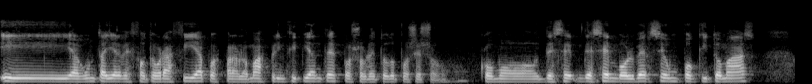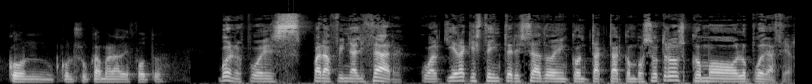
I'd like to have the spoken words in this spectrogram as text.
y algún taller de fotografía, pues para los más principiantes, pues sobre todo, pues eso, como desenvolverse un poquito más con, con su cámara de fotos. Bueno, pues para finalizar, cualquiera que esté interesado en contactar con vosotros, ¿cómo lo puede hacer?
